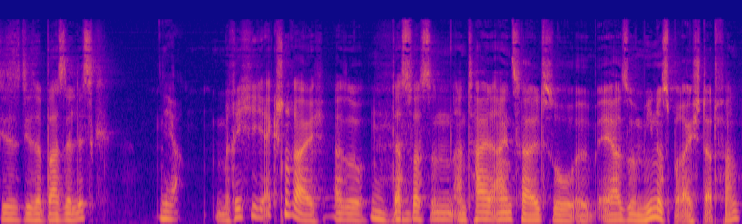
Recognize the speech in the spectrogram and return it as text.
Dieses, dieser Basilisk, Ja. richtig actionreich. Also das, was in, an Teil 1 halt so äh, eher so im Minusbereich stattfand,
